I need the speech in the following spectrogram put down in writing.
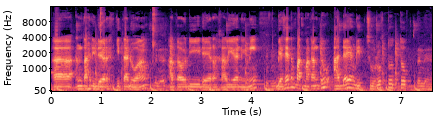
eh, entah di daerah kita doang Bener. atau di daerah kalian ini, Mhm. biasanya tempat makan tuh ada yang disuruh tutup. Bener.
